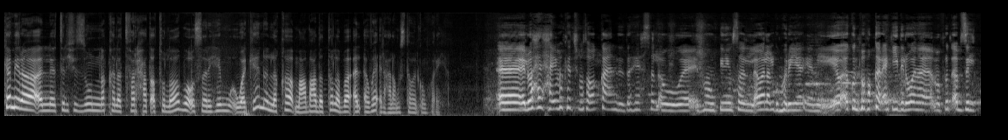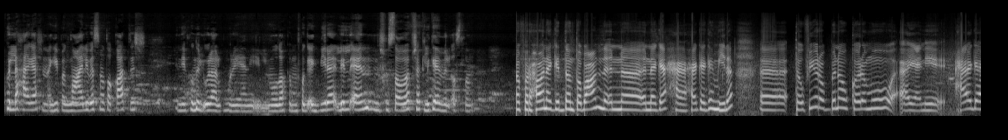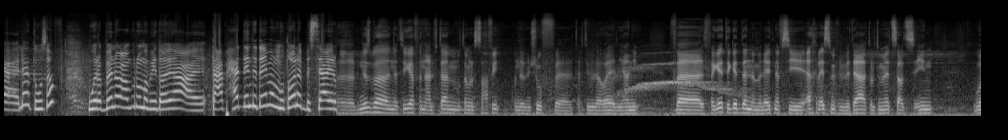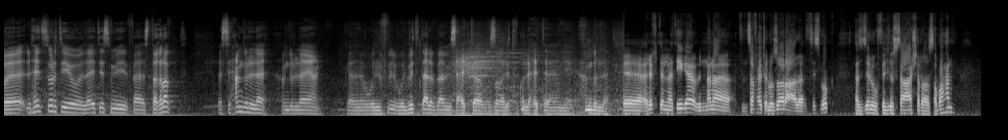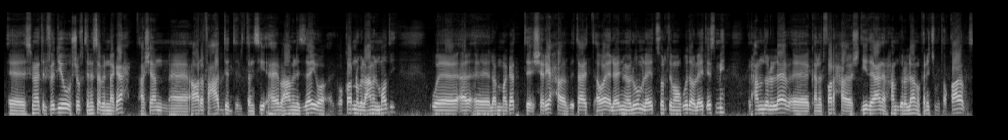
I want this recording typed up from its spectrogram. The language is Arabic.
كاميرا التلفزيون نقلت فرحة الطلاب وأسرهم وكان اللقاء مع بعض الطلبة الأوائل على مستوى الجمهورية. آه، الواحد حقيقي ما كانش متوقع إن ده هيحصل أو إن هو ممكن يوصل الأول على الجمهورية. يعني كنت بفكر أكيد اللي هو أنا المفروض أبذل كل حاجة عشان أجيب مجموعة عالي بس ما توقعتش إن يكون الأولى على الجمهورية. يعني الموضوع كان مفاجأة كبيرة للآن مش مستوعبة بشكل كامل أصلا. فرحانة جدا طبعا لأن النجاح حاجة جميلة. آه، توفيق ربنا وكرمه آه، يعني حاجة لا توصف. وربنا عمره ما بيضيع تعب حد. أنت دايما مطالب بالسعي آه، بالنسبة للنتيجة فأنا عرفتها من المؤتمر الصحفي. كنا بنشوف ترتيب الأوائل يعني. فاتفاجئت جدا لما لقيت نفسي آخر اسم في البتاع 399 ولقيت صورتي ولقيت اسمي فاستغربت. بس الحمد لله الحمد لله يعني. والبيت اتقلب بقى من ساعتها وصغرت في كل حتة يعني الحمد لله. عرفت النتيجة بإن أنا في صفحة الوزارة على الفيسبوك نزلوا فيديو الساعة 10 صباحا. آه، سمعت الفيديو وشفت نسب النجاح عشان آه، أعرف أحدد التنسيق هيبقى عامل إزاي وأقارنه بالعام الماضي. ولما جت الشريحة بتاعة أوائل علمي علوم لقيت صورتي موجودة ولقيت اسمي. والحمد لله آه، كانت فرحة شديدة يعني الحمد لله ما كانتش متوقعة. بس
